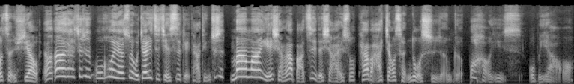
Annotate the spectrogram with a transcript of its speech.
我很需要。然后啊，他就是不会啊，所以我就要一直解释给他听。就是妈妈也想要把自己的小孩说，他要把他教成弱势人格。不好意思，我不要哦。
